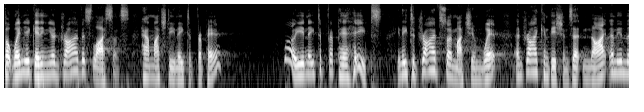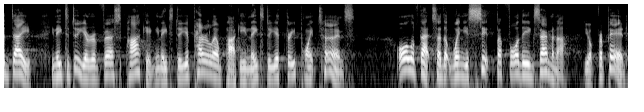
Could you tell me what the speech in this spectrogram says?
But when you're getting your driver's license, how much do you need to prepare? Well, you need to prepare heaps. You need to drive so much in wet and dry conditions at night and in the day. You need to do your reverse parking. You need to do your parallel parking. You need to do your three point turns all of that so that when you sit before the examiner, you're prepared.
